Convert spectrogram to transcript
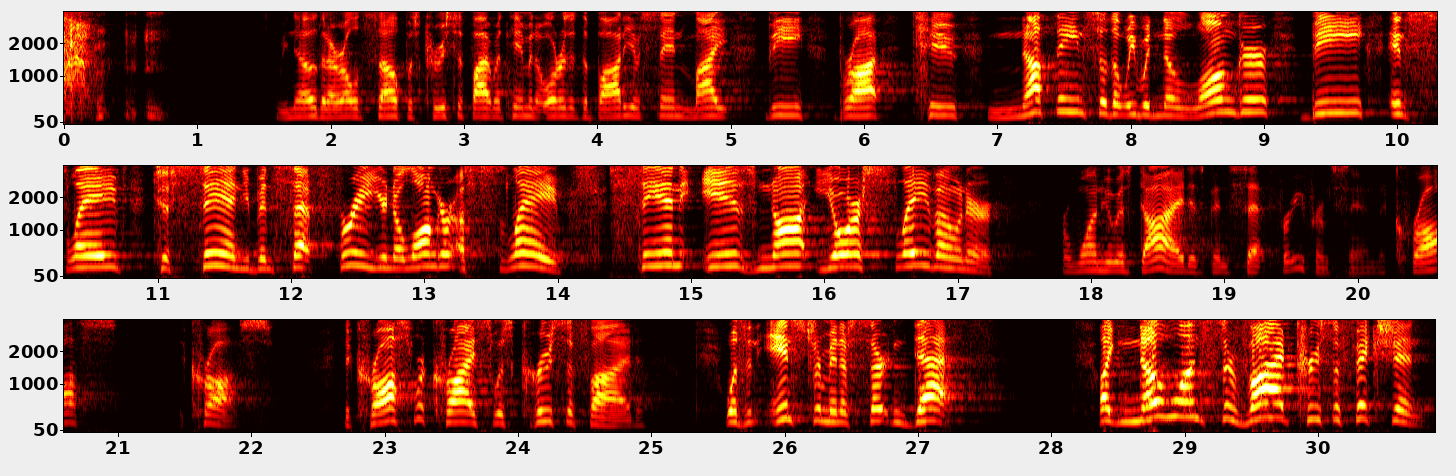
We know that our old self was crucified with him in order that the body of sin might be brought to nothing so that we would no longer be enslaved to sin. You've been set free. You're no longer a slave. Sin is not your slave owner. For one who has died has been set free from sin. The cross, the cross, the cross where Christ was crucified was an instrument of certain death. Like no one survived crucifixion.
